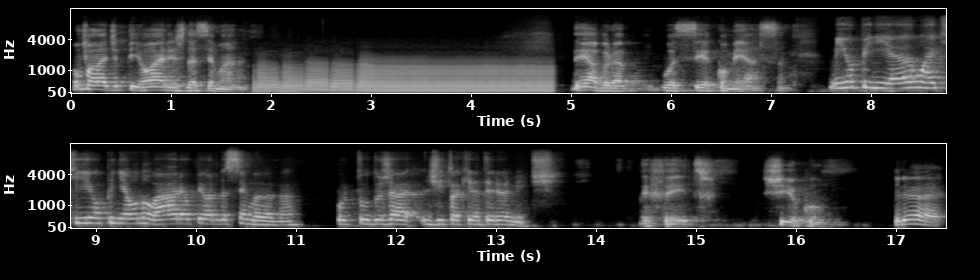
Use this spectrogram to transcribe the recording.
Vamos falar de piores da semana. Débora, você começa. Minha opinião é que Opinião no Ar é o pior da semana, por tudo já dito aqui anteriormente. Perfeito. Chico. Queria,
